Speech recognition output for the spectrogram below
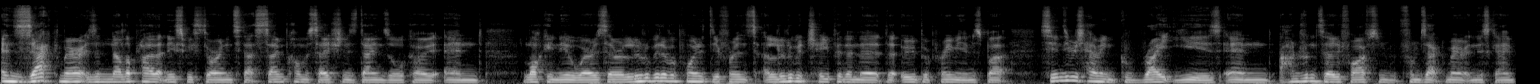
And Zach Merrett is another player that needs to be thrown into that same conversation as Dayne Zorko and Lachie Neale, whereas they're a little bit of a point of difference, a little bit cheaper than the, the Uber premiums, but be having great years, and 135 from, Zach Merrett in this game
